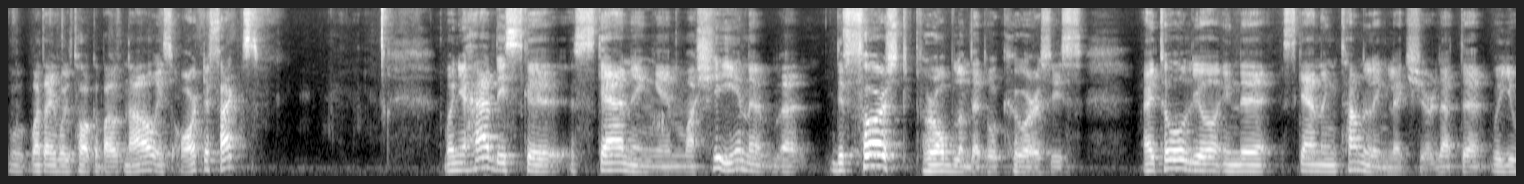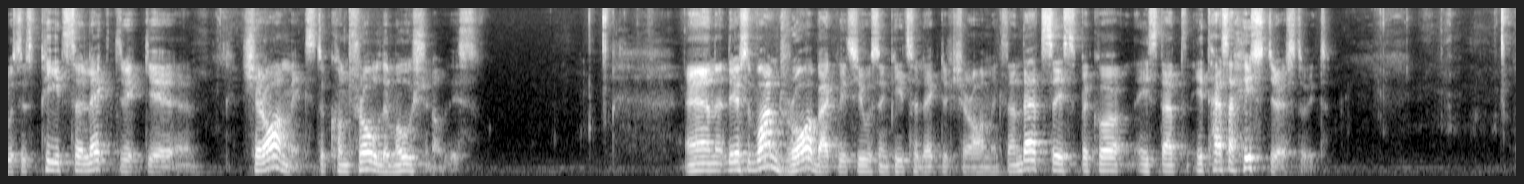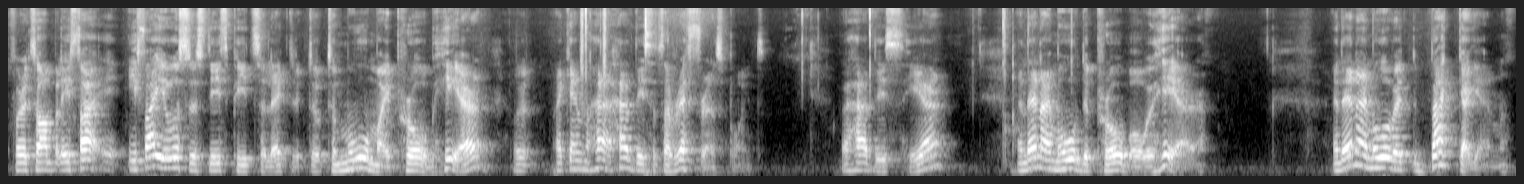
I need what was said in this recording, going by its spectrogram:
what I will talk about now is artifacts. When you have this uh, scanning uh, machine, uh, the first problem that occurs is I told you in the scanning tunneling lecture that uh, we use this piezoelectric uh, ceramics to control the motion of this. And there's one drawback with using piezoelectric ceramics, and that is because is that it has a hysteresis to it. For example, if I if I use this piezoelectric to, to move my probe here, I can ha have this as a reference point. I have this here, and then I move the probe over here. And then I move it back again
